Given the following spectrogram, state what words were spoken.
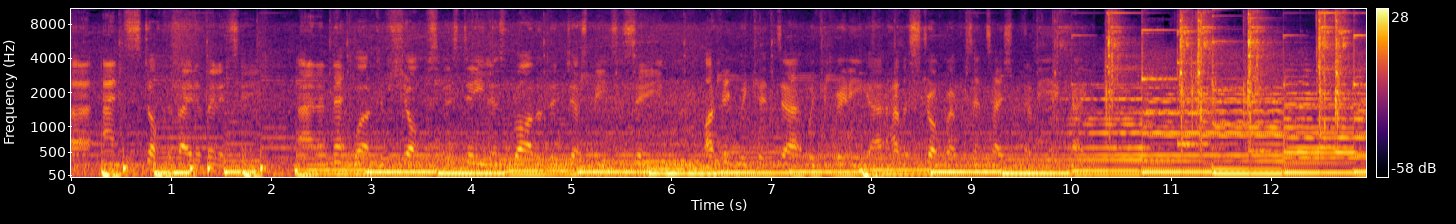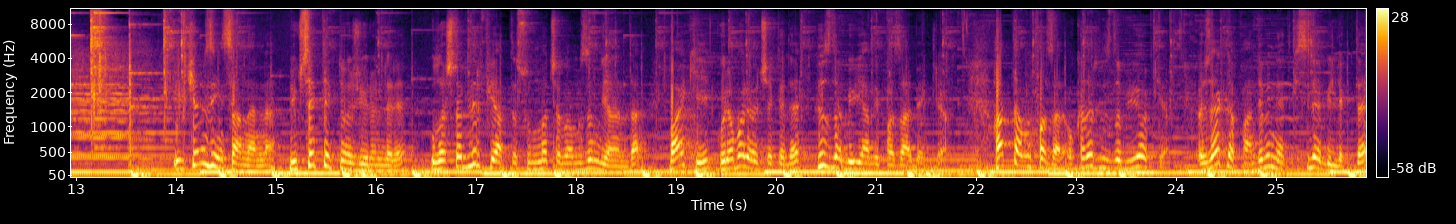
uh, and stock availability and a network of shops as dealers rather than just B2C, I think we could uh, we could really uh, have a strong representation for the UK. Ülkemiz insanlarına yüksek teknoloji ürünleri ulaşılabilir fiyatta sunma çabamızın yanında Bike'yi global ölçekte de hızla büyüyen bir pazar bekliyor. Hatta bu pazar o kadar hızlı büyüyor ki özellikle pandeminin etkisiyle birlikte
